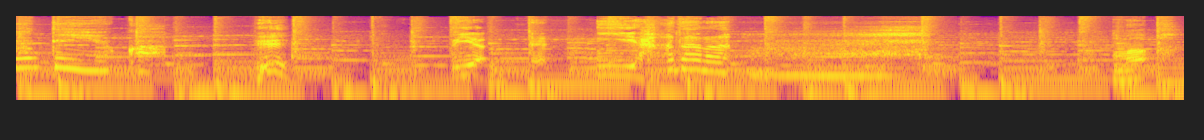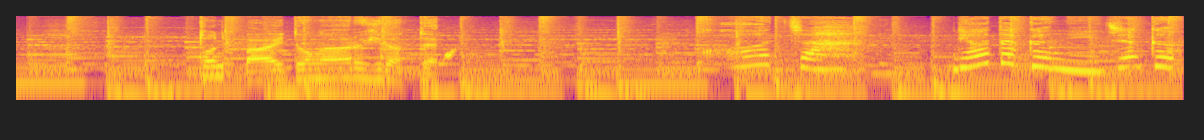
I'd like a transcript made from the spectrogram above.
なんていうか。え？いや嫌だな。まとにバイトがある日だって。こうちゃんりょうたくんにじゅんくんはい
